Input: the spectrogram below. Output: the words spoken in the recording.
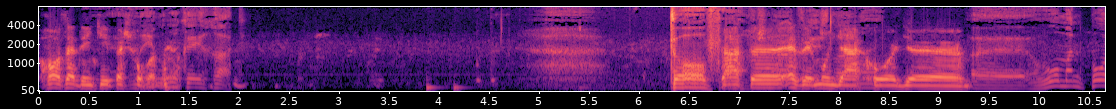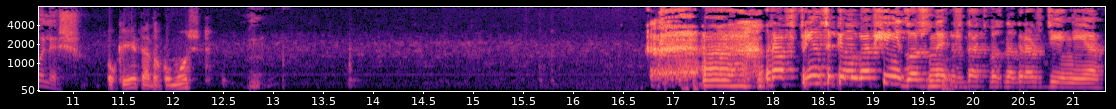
ha az edény képes fogadni. Tehát ezért mondják, hogy oké, okay, tehát akkor most Раф, в принципе, мы вообще не должны ждать вознаграждения.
